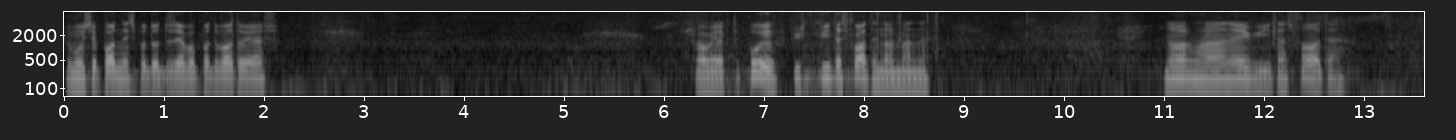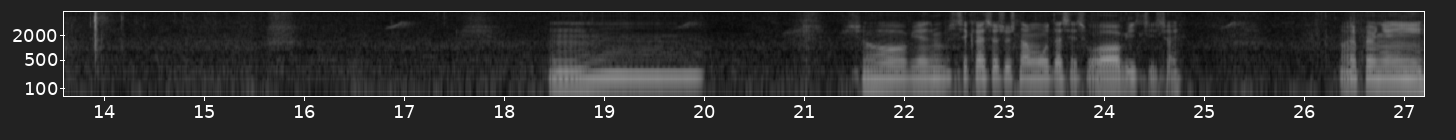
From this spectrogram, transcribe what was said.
Tu muszę podnieść pod drzewo pod wodą już. Żołwie, jak to pływ, widać wodę normalne. Normalnie widać wodę. Mm. Co, wiem, ciekawe, coś już nam uda się złowić dzisiaj. Ale pewnie nie.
